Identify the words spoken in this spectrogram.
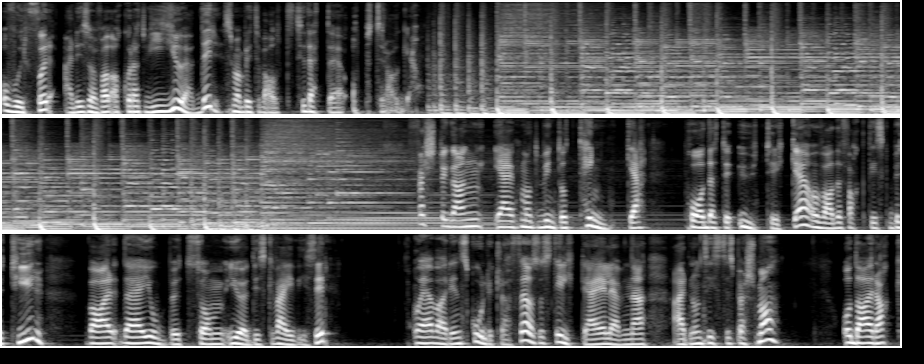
Og hvorfor er det i så fall akkurat vi jøder som har blitt valgt til dette oppdraget? Første gang jeg på en måte begynte å tenke på dette uttrykket og hva det faktisk betyr, var da jeg jobbet som jødisk veiviser. Og jeg var i en skoleklasse, og så stilte jeg elevene er det noen siste spørsmål. Og da rakk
